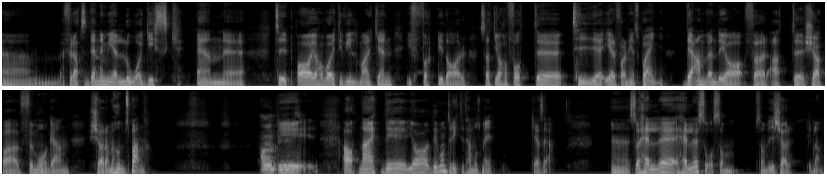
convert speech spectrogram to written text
Ehm, för att den är mer logisk än eh, typ, ja, ah, jag har varit i vildmarken i 40 dagar så att jag har fått eh, 10 erfarenhetspoäng. Det använder jag för att eh, köpa förmågan köra med hundspann. Ja men precis. Det, ja, nej, det, ja, det går inte riktigt hem hos mig. Kan jag säga. Eh, Så hellre, hellre så som, som vi kör ibland.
